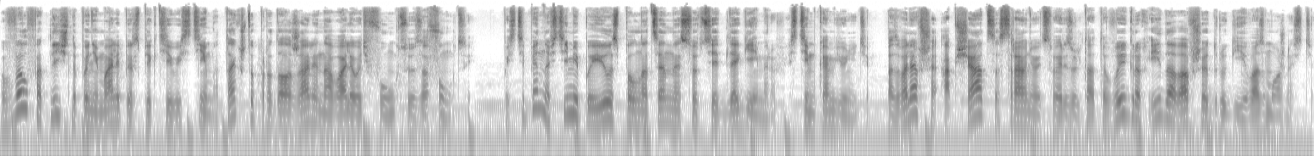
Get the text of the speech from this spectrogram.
Valve отлично понимали перспективы Steam, так что продолжали наваливать функцию за функцией. Постепенно в Steam появилась полноценная соцсеть для геймеров, Steam Community, позволявшая общаться, сравнивать свои результаты в играх и дававшая другие возможности.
